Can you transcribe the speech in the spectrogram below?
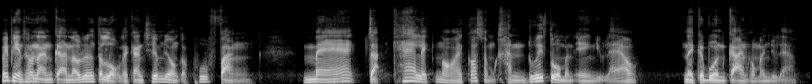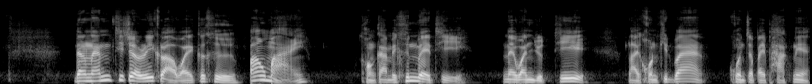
ไม่เพียงเท่านั้นการเล่าเรื่องตลกและการเชื่อมโยงกับผู้ฟัง แม้จะแค่เล็กน้อยก็สำคัญด้วยตัวมันเองอยู่แล้ว ในกระบวนการของมันอยู่แล้ว ดังนั้นที่เจอรี่กล่าวไว้ก็คือเป้าหมายของการไปขึ้นเวที ในวันหยุดที่หลายคนคิดว่าควรจะไปพักเนี่ย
